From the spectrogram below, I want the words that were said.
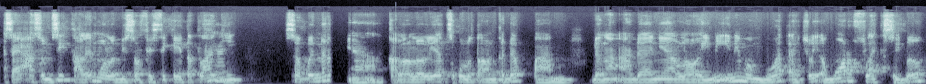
saya asumsi kalian mau lebih sophisticated lagi. Hmm. Sebenarnya kalau lo lihat 10 tahun ke depan dengan adanya lo ini ini membuat actually a more flexible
